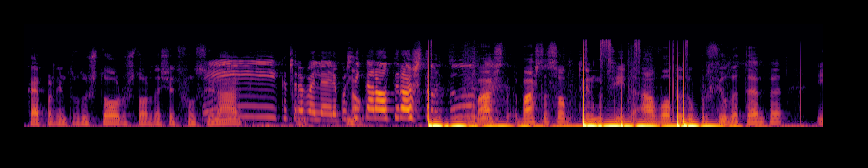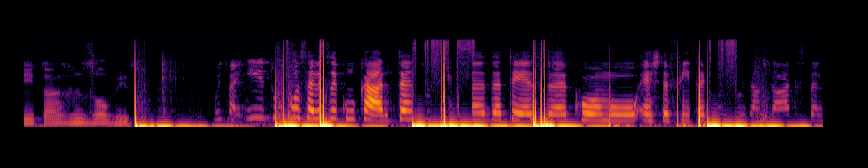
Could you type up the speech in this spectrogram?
cai para dentro do store, o store deixa de funcionar. Ih, que trabalheira. Depois estar a alterar o store tudo. Basta, basta só meter uma fita à volta do perfil da tampa e está resolvido. Muito bem. E tu aconselhas a colocar tanto a da Tesa como esta fita que nós utilizamos da Axton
